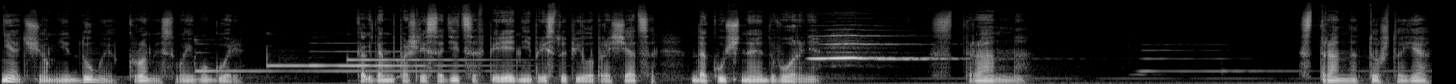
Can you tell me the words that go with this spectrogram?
ни о чем не думая, кроме своего горя. Когда мы пошли садиться, в передней приступила прощаться докучная дворня. Странно. Странно то, что я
